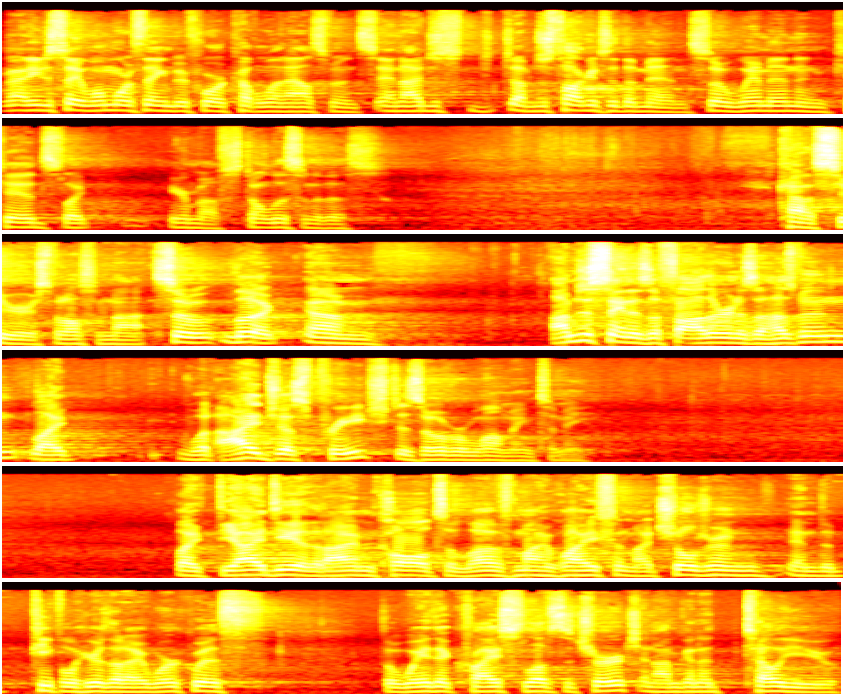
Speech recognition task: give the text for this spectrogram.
I need to say one more thing before a couple announcements, and I just, I'm just talking to the men. So, women and kids, like earmuffs, don't listen to this kind of serious, but also not. So, look, um, I'm just saying, as a father and as a husband, like what I just preached is overwhelming to me. Like the idea that I'm called to love my wife and my children and the people here that I work with the way that Christ loves the church, and I'm going to tell you,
